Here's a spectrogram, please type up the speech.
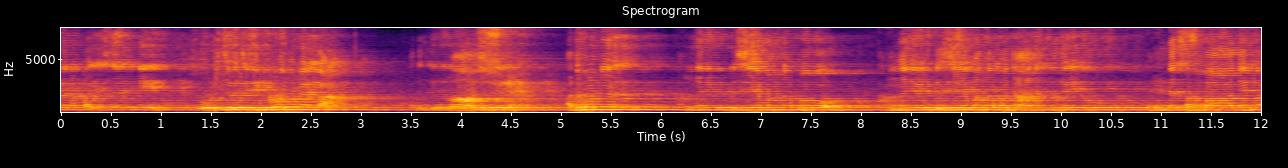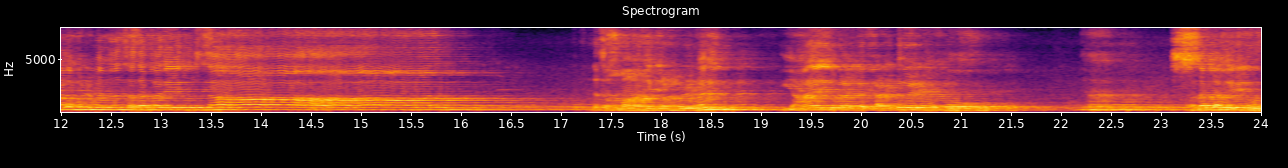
നിങ്ങളിങ്ങനെ പൈസ എണ്ണി സൂക്ഷിച്ചു വെച്ചിരിക്കുമൊന്നും വേണ്ട. അതിന്റെ ഒന്നും ആവശ്യമില്ല. അതുകൊണ്ട് അങ്ങനെ ഒരു വിഷയം വന്നപ്പോ അങ്ങനെ ഒരു വിഷയം വന്നപ്പോ ഞാൻ എന്ത് ചെയ്തു? എന്റെ സമ്പാദ്യങ്ങൾ മുഴുവൻ സദഫ ചെയ്തു. എന്റെ സമ്പാദ്യങ്ങൾ മുഴുവൻ ഈ ആയത്തുകളൊക്കെ കണ്ടു കഴിഞ്ഞപ്പോ ഞാൻ സദഫ ചെയ്തു.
